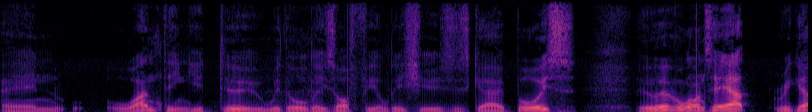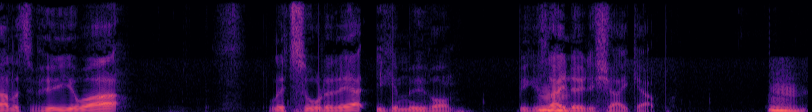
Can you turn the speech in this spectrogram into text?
And one thing you do with all these off-field issues is go, boys, whoever wants out, regardless of who you are, let's sort it out. You can move on because they need a shake-up. Mm.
